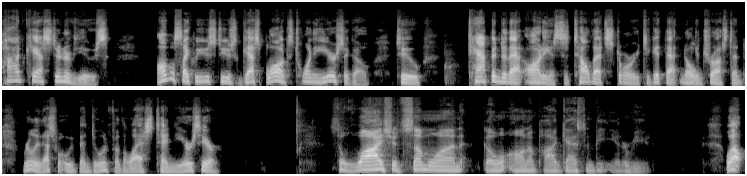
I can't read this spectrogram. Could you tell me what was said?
podcast interviews, almost like we used to use guest blogs 20 years ago, to tap into that audience, to tell that story, to get that know and trust. And really, that's what we've been doing for the last 10 years here. So, why should someone go on a podcast and be interviewed? Well,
